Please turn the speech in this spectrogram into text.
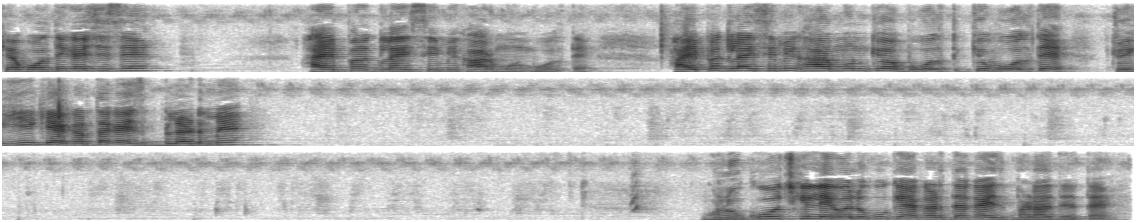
क्या बोलते हैं जिसे हाइपरग्लाइसेमिक हार्मोन बोलते हैं। हाइपरग्लाइसेमिक हार्मोन क्यों बोलते क्यों बोलते हैं? क्योंकि ये क्या करता है इस ब्लड में ग्लूकोज के लेवल को क्या करता है इस बढ़ा देता है।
